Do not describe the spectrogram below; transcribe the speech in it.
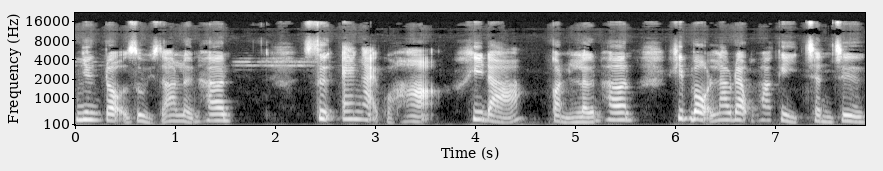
nhưng độ rủi ro lớn hơn. Sự e ngại của họ khi đó, còn lớn hơn khi Bộ Lao động Hoa Kỳ trần trừ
